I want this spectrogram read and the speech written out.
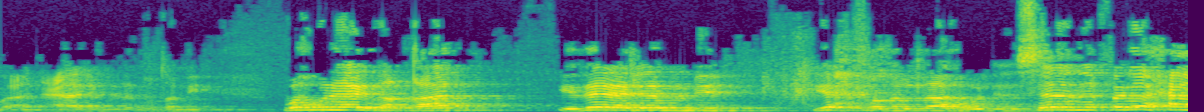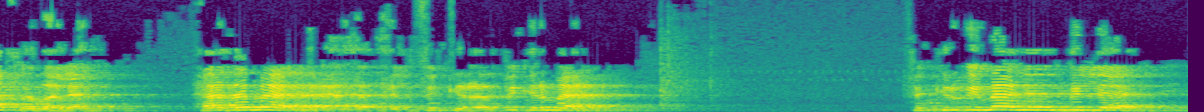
وعن عالم من الأطم. وهنا أيضا قال إذا لم يحفظ الله الإنسان فلا حافظ له. هذا ماذا الفكر الفكر ماذا فكر إيمان بالله.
